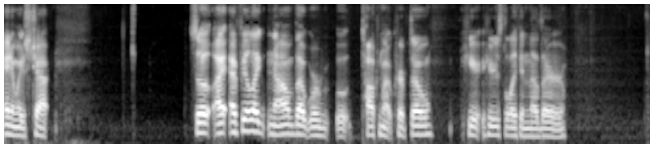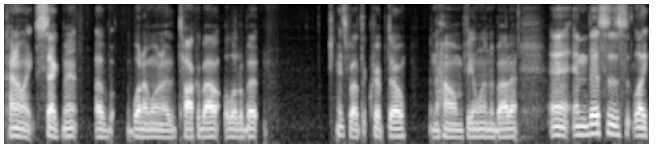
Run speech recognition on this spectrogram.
Anyways, chat. So I, I feel like now that we're uh, talking about crypto, here here's like another kind of like segment of what I want to talk about a little bit. It's about the crypto and how I'm feeling about it. And and this is like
